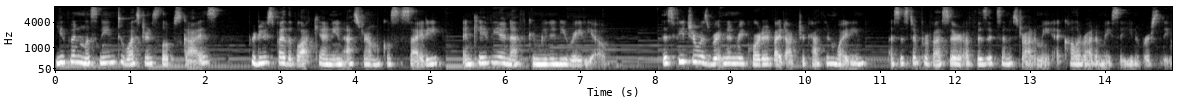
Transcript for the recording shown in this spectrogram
You've been listening to Western Slope Skies produced by the Black Canyon Astronomical Society and KVNF Community Radio. This feature was written and recorded by Dr. Catherine Whiting, Assistant Professor of Physics and Astronomy at Colorado Mesa University.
